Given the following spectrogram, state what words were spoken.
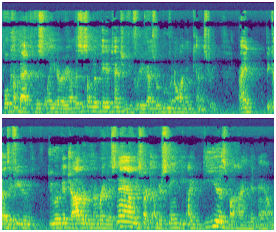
we'll come back to this later, you know, this is something to pay attention to for you guys who are moving on in chemistry, right? Because if you do a good job of remembering this now, and you start to understand the ideas behind it now,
